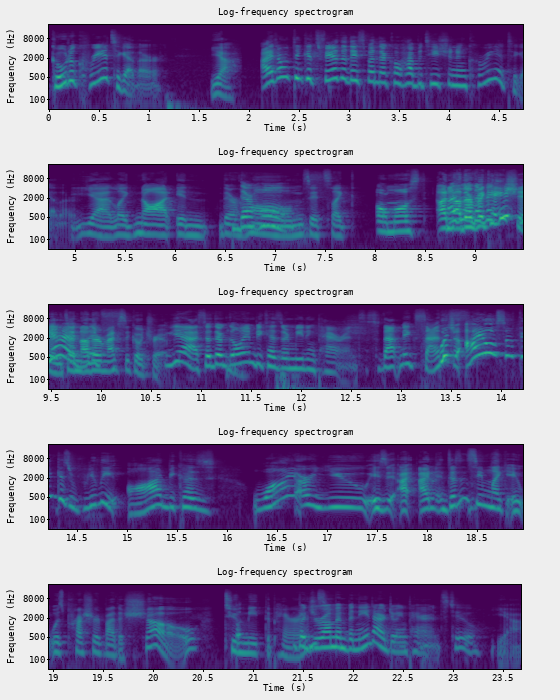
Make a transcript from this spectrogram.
go to Korea together. Yeah. I don't think it's fair that they spend their cohabitation in Korea together. Yeah, like not in their, Their homes. homes. It's like almost another, Another vacation. it's yeah, another Mexico trip. Yeah, so they're going because they're meeting parents. So that makes sense. Which I also think is really odd because why are you? Is it? I, I, it doesn't seem like it was pressured by the show to meet the parents. but Jerome and Benita are doing parents too. yeah,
